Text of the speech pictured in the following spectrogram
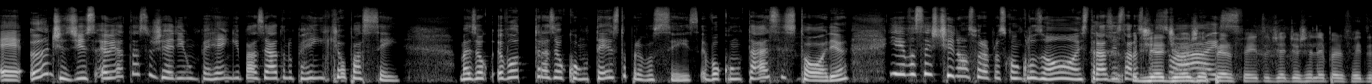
É, antes disso, eu ia até sugerir um perrengue baseado no perrengue que eu passei. Mas eu, eu vou trazer o contexto pra vocês, eu vou contar essa história, e aí vocês tiram as próprias conclusões, trazem O histórias dia de hoje é pessoais. perfeito, o dia de hoje ele é perfeito.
